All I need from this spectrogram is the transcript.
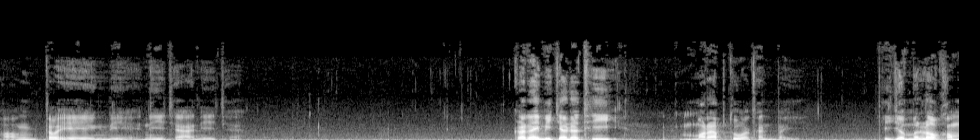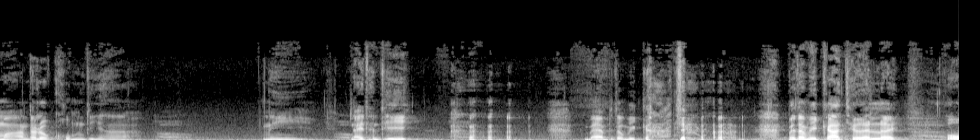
ของตัวเองนี่นี่จ้านี่จ้าก็ได้มีเจ้าหน้าที่มารับตัวท่านไป ที่ยมโลกของมหาตโลกขุมที่ห้านี่ ในทันที แบบไม่ต้องมีการดไม่ต้องมีการดเชิญเลย โอ้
